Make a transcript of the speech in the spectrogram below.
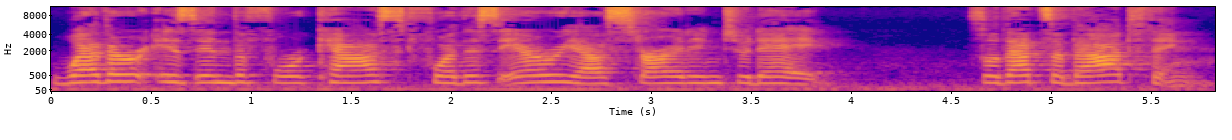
weather is in the forecast for this area starting today. So that's a bad thing.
